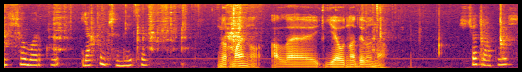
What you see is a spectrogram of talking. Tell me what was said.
Ну що, Марку, як там пшениця? Нормально, але є одна дивина. Що трапилось?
